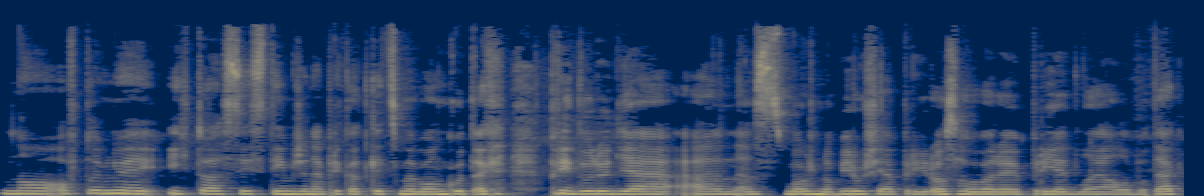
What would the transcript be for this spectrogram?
No, ovplyvňuje ich to asi s tým, že napríklad keď sme vonku, tak prídu ľudia a nás možno vyrušia pri rozhovore, pri jedle alebo tak,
